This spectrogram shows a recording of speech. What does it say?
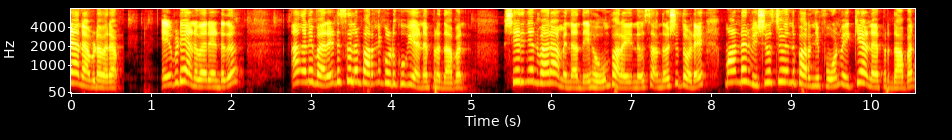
ഞാൻ അവിടെ വരാം. എവിടെയാണ് വരേണ്ടത്? അങ്ങനെ വരേണ്ട സ്ഥലം പറഞ്ഞു കൊടുക്കുകയാണ് പ്രതാപൻ. ശരി ഞാൻ വരാമെന്ന് അദ്ദേഹവും പറയുന്നു. സന്തോഷത്തോടെ മണ്ടൻ വിശ്വസിച്ചു എന്ന് പറഞ്ഞ് ഫോൺ വെക്കുകയാണ് പ്രതാപൻ.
